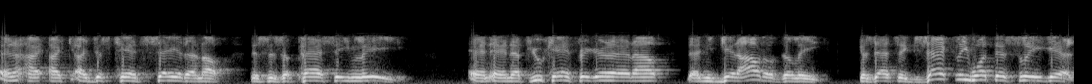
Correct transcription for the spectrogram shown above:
and I I, I just can't say it enough. This is a passing league, and and if you can't figure that out, then you get out of the league because that's exactly what this league is.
